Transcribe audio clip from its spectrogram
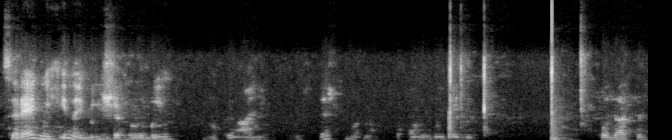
середніх і найбільших глибин океанів. Теж можна в такому вигляді подати.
